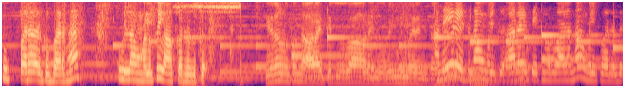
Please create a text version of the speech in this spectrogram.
சூப்பரா இருக்கு பாருங்க. உள்ள உங்களுக்கு லாக்கர் இருக்கு. இதெல்லாம் உனக்கு வந்து ஆறாயிரத்தி எட்நூறுவா ஆறாயிரம் இந்த மாதிரி range தான். அதே ரேட்டு தான் உங்களுக்கு ஆறாயிரத்தி எட்நூறுவால தான் உங்களுக்கு வருது.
